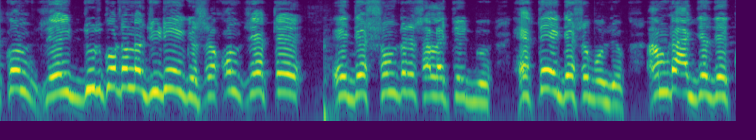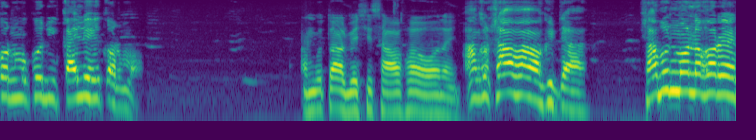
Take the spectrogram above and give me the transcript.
এখন এই দুর্ঘটনা জুড়ে গেছে এখন যেতে এই দেশ সুন্দরে চালাইতে হইব হেতে এই দেশে বলুক আমরা আজ যে কর্ম করি কাইলে এই কর্ম। আমাকে তো আর বেশি চাওয়া খাওয়া নাই। আঙ্ক সাহা কিটা? সাবুন মনে করেন,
